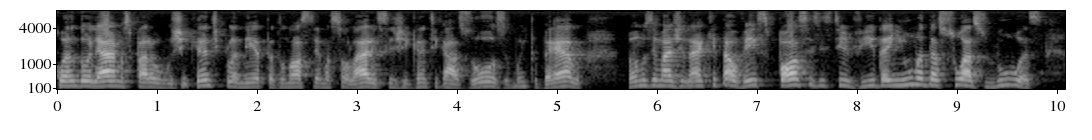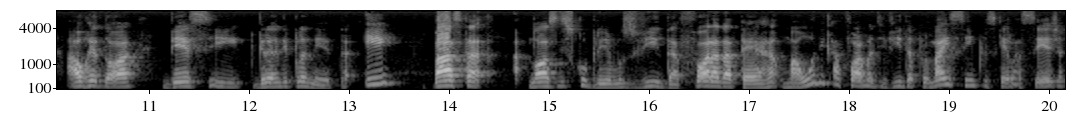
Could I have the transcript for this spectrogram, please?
quando olharmos para o gigante planeta do nosso sistema solar, esse gigante gasoso, muito belo, vamos imaginar que talvez possa existir vida em uma das suas luas ao redor desse grande planeta. E basta nós descobrirmos vida fora da Terra, uma única forma de vida, por mais simples que ela seja,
